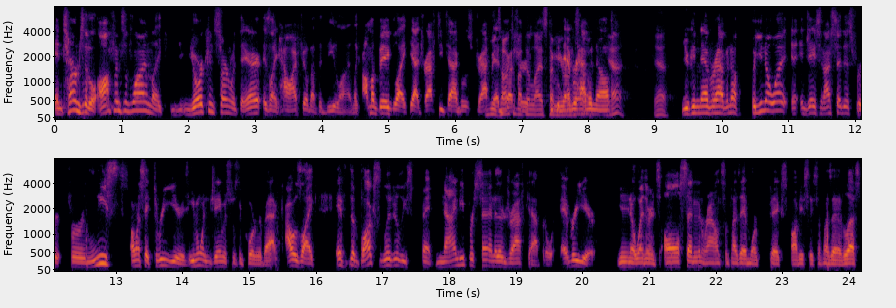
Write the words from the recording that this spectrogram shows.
In terms of the offensive line, like your concern with there is like how I feel about the D line. Like I'm a big like yeah, draft D tackles, draft. We talked about the last time. can you never have enough. Yeah, yeah. You can never have enough. But you know what? And, Jason, I've said this for for at least I want to say three years. Even when Jameis was the quarterback, I was like, if the Bucs literally spent ninety percent of their draft capital every year, you know, whether it's all seven rounds, sometimes they have more picks. Obviously, sometimes they have less.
